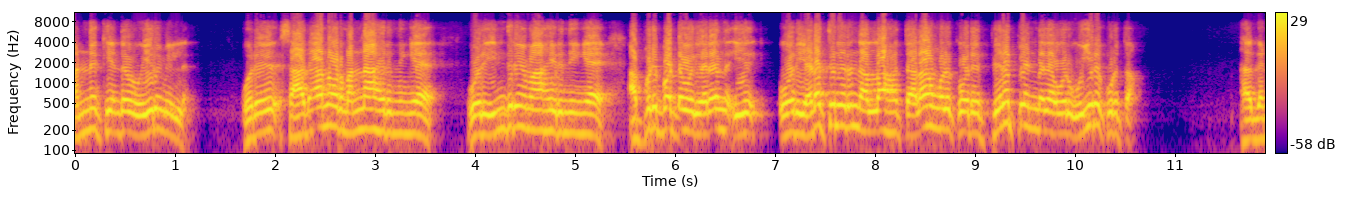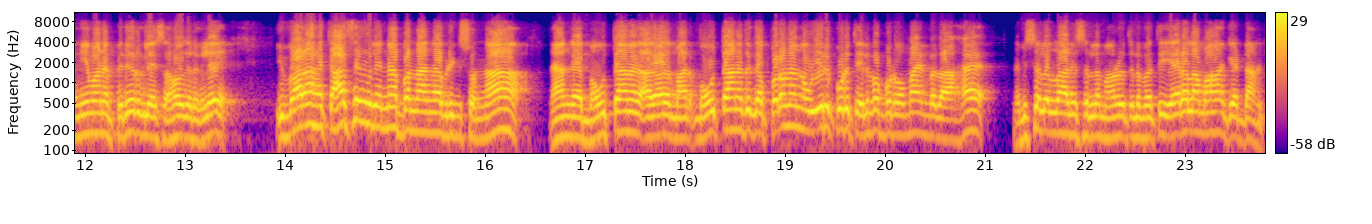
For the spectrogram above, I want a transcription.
மண்ணுக்கு எந்த ஒரு உயிரும் இல்லை. ஒரு சாதாரண ஒரு மண்ணாக இருந்தீங்க ஒரு இந்திரியமாக இருந்தீங்க. அப்படிப்பட்ட ஒரு இறந்த இ- ஒரு இடத்திலிருந்து அல்லாஹத்தாலா உங்களுக்கு ஒரு பிறப்பு என்பதை ஒரு உயிரை கொடுத்தான். கண்ணியமான பெரியவர்களே சகோதரர்களே இவ்வாறாக காசிர்கள் என்ன பண்ணாங்க அப்படின்னு சொன்னா நாங்க மௌத்தான அதாவது ம- மௌத்தானதுக்கு அப்புறம் நாங்க உயிர் கொடுத்து எழுப்பப்படுவோமா என்பதாக நபிசல்லா அலிசல்லம் அவரத்துல பத்தி ஏராளமாக கேட்டாங்க.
